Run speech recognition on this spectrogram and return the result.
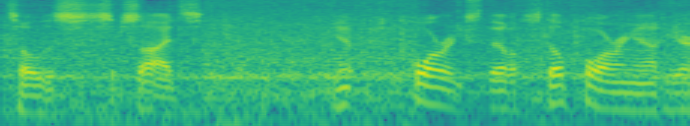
until this subsides. Yep, pouring still. Still pouring out here.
